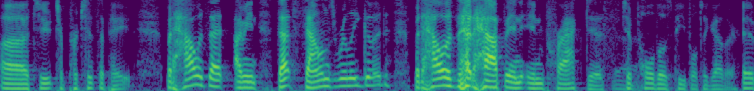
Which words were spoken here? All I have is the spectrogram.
uh, to, to participate. But how is that? I mean, that sounds really good, but how does that happen in practice yeah. to pull those people together? Uh,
